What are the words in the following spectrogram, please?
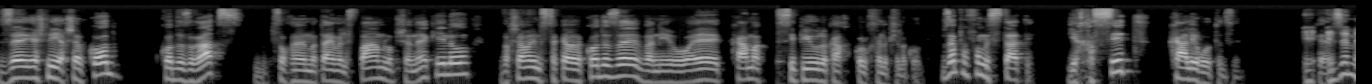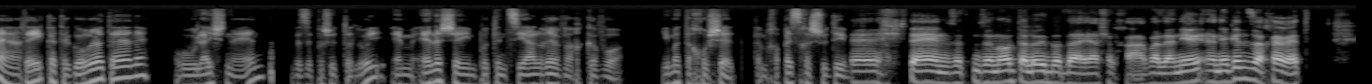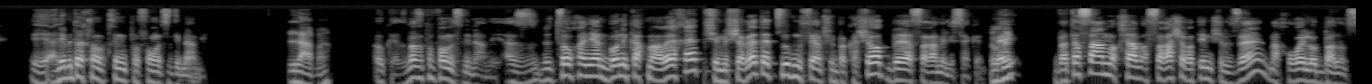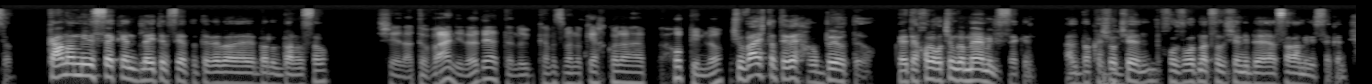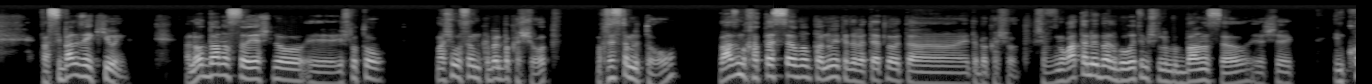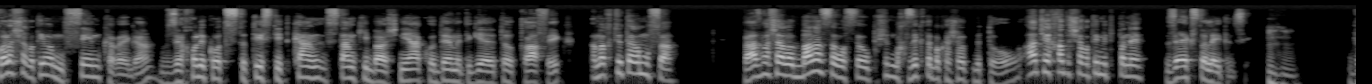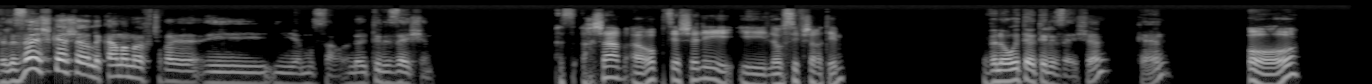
זה, יש לי עכשיו קוד, הקוד הזה רץ, לצורך העניין 200 אלף פעם, לא משנה כאילו, ועכשיו אני מסתכל על הקוד הזה ואני רואה כמה CPU לקח כל חלק של הקוד. זה performance סטטי. יחסית קל לראות את זה. כן? איזה מהשתי קטגוריות האלה, או אולי שניהן, וזה פשוט תלוי, הם אלה שעם פוטנציאל רווח גבוה. אם אתה חושד, אתה מחפש חשודים. אה, שתיהן, זה, זה מאוד תלוי בבעיה שלך, אבל אני, אני אגיד את זה אחרת. אה, אני בדרך כלל מתחיל עם פרפורמנס דינמי. למה? אוקיי, אז מה זה פרפורמנס דינמי? אז לצורך העניין בוא ניקח מערכת שמשרתת סוג מסוים של בקשות בעשרה מיליסקנד, אוקיי? Okay. ואתה שם עכשיו עשרה שרתים של זה מאחורי load balancer. כמה millisecond latency אתה תראה ב load balancer? שאלה טובה, אני לא יודע, תלוי כמה זמן לוקח כל ההופים, לא? התשובה היא שאתה תראה הרבה יותר. אתה יכול לראות שם גם 100 millisecond, על בקשות mm-hmm. שחוזרות מהצד השני בעשרה millisecond. והסיבה לזה היא queuing. ה load balancer יש לו, אה, יש לו תור. מה שהוא עושה הוא מקבל בקשות, מכניס אותם לתור, ואז הוא מחפש server פנוי כדי לתת לו את, ה, את הבקשות. עכשיו זה נורא תלוי באלגוריתם של balancer, שאם כל השרתים עמוסים כרגע, וזה יכול לקרות סטטיסטית כאן, סתם כי בשנייה הקודמת הגיע יותר traffic, המערכת יותר עמוסה. ואז מה שה load balancer עושה, הוא פשוט מחזיק את הבקשות בתור, עד שאחד השרתים מתפנה, זה extra latency. Mm-hmm. ולזה יש קשר לכמה המערכת שלך היא, היא עמוסה, ל-utilization. אז עכשיו האופציה שלי היא להוסיף שרתים. ולהוריד את ה-utilization, כן. או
